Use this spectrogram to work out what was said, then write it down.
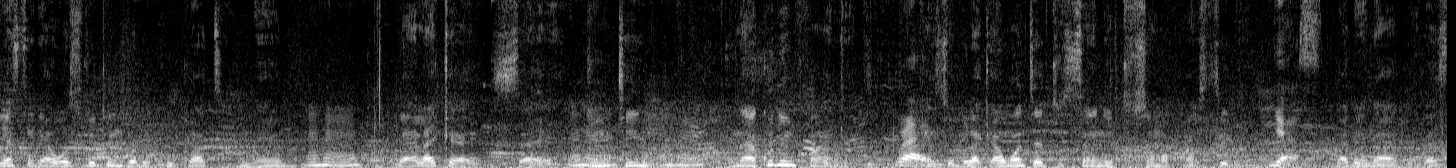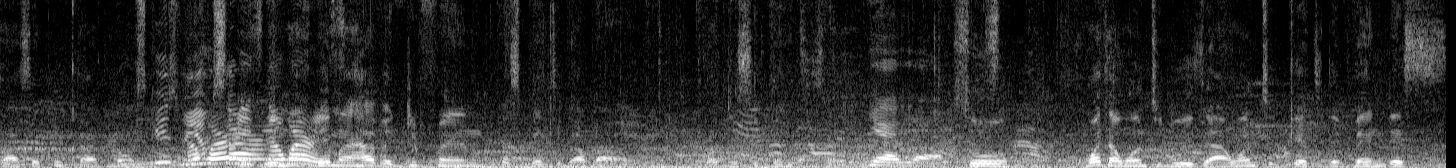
yesterday I was looking for the cookout name, Mm-hmm. like, like a say, Juneteenth, and I couldn't find it. Right. And so, but like, I wanted to send it to some of my students. Yes. But then I, that's how I said, cookout. maybe excuse me, No I'm worries, sorry. they no might, They might have a different perspective about what this event is about. Yeah, yeah. So, what I want to do is I want to get the vendors'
